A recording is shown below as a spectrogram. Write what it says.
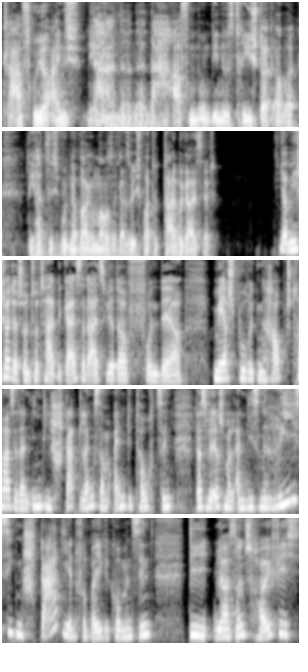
klar, früher eigentlich, ja, eine, eine Hafen- und Industriestadt, aber die hat sich wunderbar gemausert. Also ich war total begeistert. Ja, mich hat er schon total begeistert, als wir da von der mehrspurigen Hauptstraße dann in die Stadt langsam eingetaucht sind, dass wir erstmal an diesen riesigen Stadien vorbeigekommen sind, die ja sonst häufig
